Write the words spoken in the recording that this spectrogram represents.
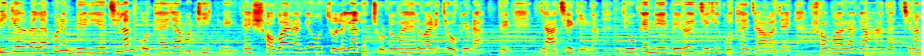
বিকেলবেলা করে বেরিয়েছিলাম, কোথায় যাব ঠিক নেই। তাই সবার আগে ও চলে গেল ছোট ভাইয়ের বাড়ি যে ওকে ডাকতে, যে আছে কি না যে ওকে নিয়ে বেরোই, যে কি কোথায় যাওয়া যায়। সবার আগে আমরা যাচ্ছিলাম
